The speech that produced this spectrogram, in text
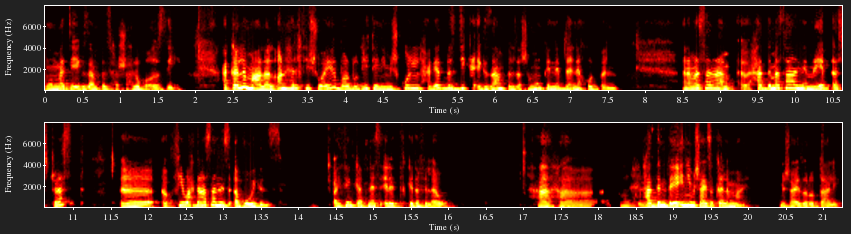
وما ادي examples هشرح لكم قصدي إيه. هتكلم على ال unhealthy شوية برضو دي تاني مش كل الحاجات بس دي ك examples عشان ممكن نبدأ ناخد بالنا. أنا مثلا حد مثلا لما يبقى stressed في واحدة مثلا is avoidance I think كانت ناس قالت كده في الأول. ها ها حد مضايقني مش عايزه أتكلم معاه مش عايزه أرد عليه.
